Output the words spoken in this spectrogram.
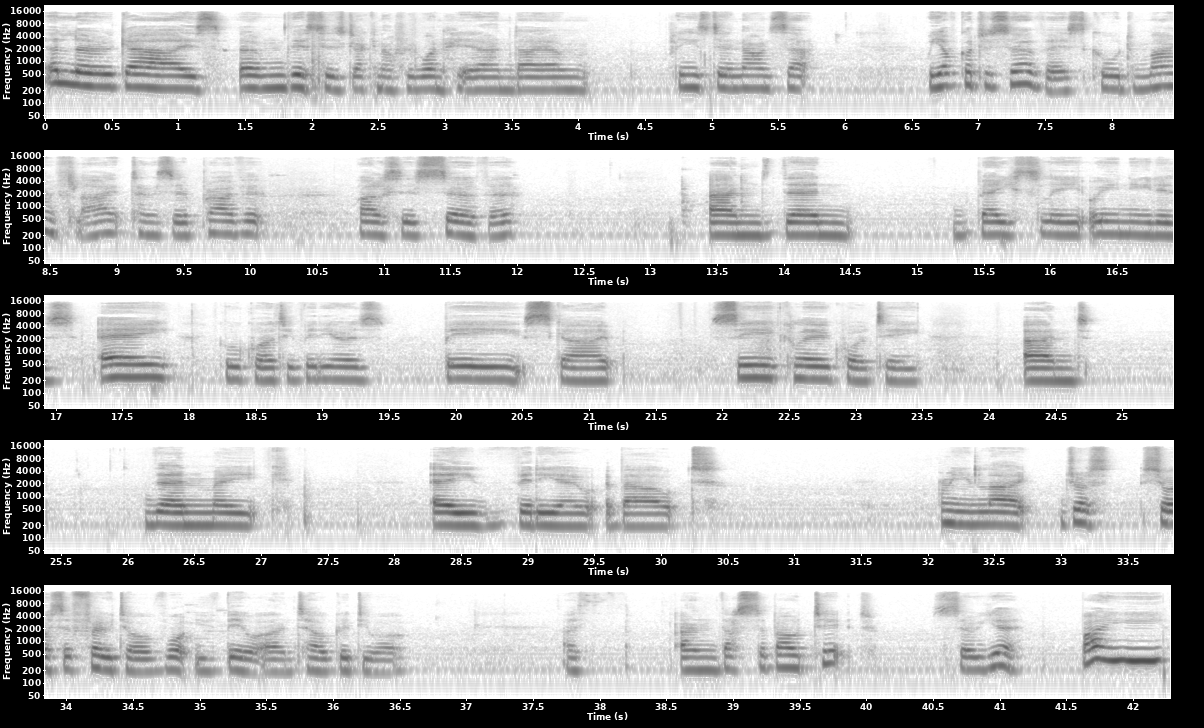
Hello guys, um, this is Jack and Alfie One here and I am pleased to announce that we have got a service called MineFlight and it's a private wireless server. And then basically all you need is A, good quality videos, B, Skype, C, clear quality and then make a video about, I mean, like, just show us a photo of what you've built and how good you are. I and that's about it. So, yeah, bye!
